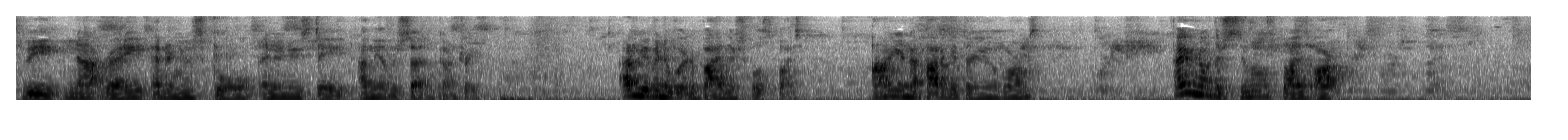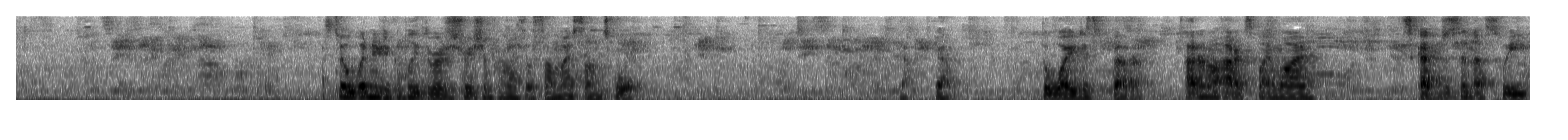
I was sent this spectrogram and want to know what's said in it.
to be not ready at a new school in a new state on the other side of the country. I don't even know where to buy their school supplies. I don't even know how to get their uniforms. I don't even know what their school supplies are. Still waiting to complete the registration process on my son's school. Yeah, yeah. The white is better. I don't know how to explain why. It's got just enough sweet.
